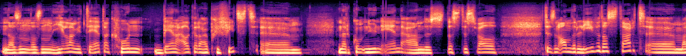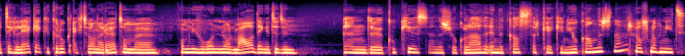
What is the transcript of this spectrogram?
dat, is een, dat is een heel lange tijd dat ik gewoon bijna elke dag heb gefietst. Um, en daar komt nu een einde aan. Dus, dus het, is wel, het is een ander leven dat start. Uh, maar tegelijk kijk ik er ook echt wel naar uit om, uh, om nu gewoon normale dingen te doen. En de koekjes en de chocolade in de kast, daar kijk je nu ook anders naar, of nog niet?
